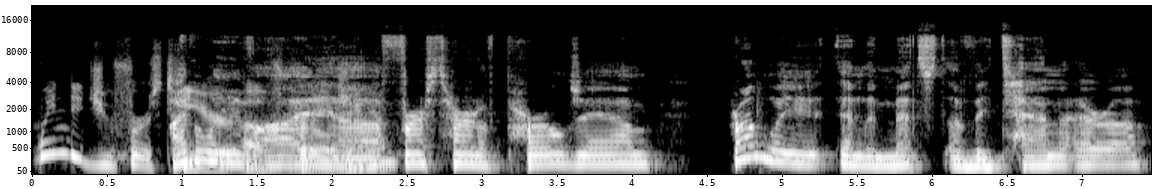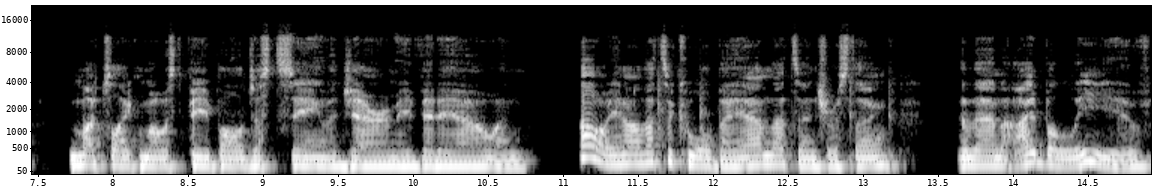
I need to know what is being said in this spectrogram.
when did you first I hear believe of I Pearl uh, Jam? first heard of Pearl Jam probably in the midst of the 10 era, much like most people, just seeing the Jeremy video and, oh, you know, that's a cool band. That's interesting. And then I believe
